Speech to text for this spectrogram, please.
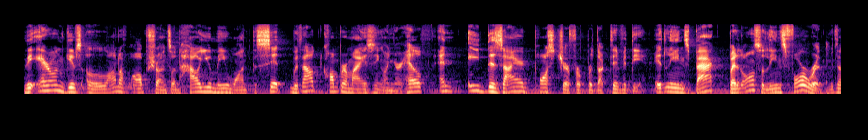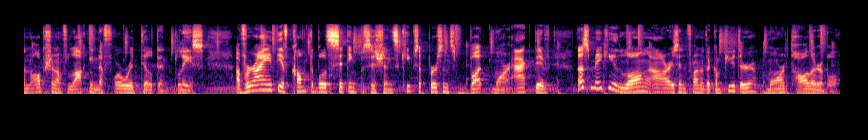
the Aeron gives a lot of options on how you may want to sit without compromising on your health and a desired posture for productivity. It leans back, but it also leans forward with an option of locking the forward tilt in place. A variety of comfortable sitting positions keeps a person's butt more active, thus making long hours in front of the computer more tolerable.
